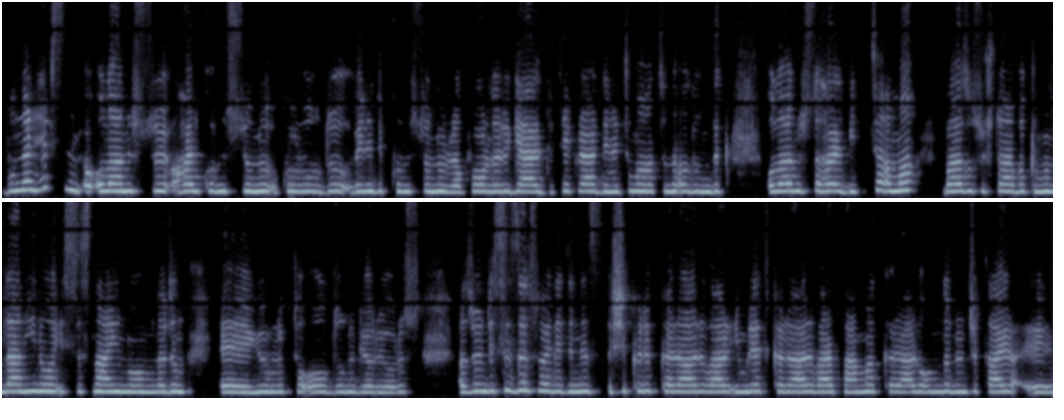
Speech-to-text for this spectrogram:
Bunların hepsinin olağanüstü hal komisyonu kuruldu, Venedik komisyonu raporları geldi, tekrar denetim altına alındık. Olağanüstü hal bitti ama bazı suçlar bakımından yine o istisnai normların e, yürürlükte olduğunu görüyoruz. Az önce siz de söylediniz, ışık kırık kararı var, imret kararı var, parmak kararı, ondan önce Tayyip, e,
